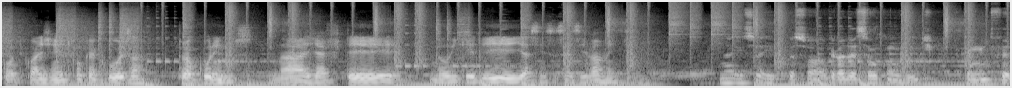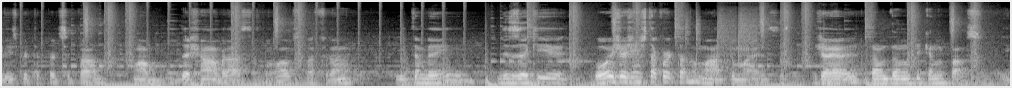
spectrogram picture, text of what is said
Conte com a gente, qualquer coisa, procure-nos na GFT, no LinkedIn e assim sucessivamente. É isso aí, pessoal. Agradecer o convite. Fiquei muito feliz por ter participado. Um- deixar um abraço pro Robson, pra Fran. E também dizer que hoje a gente está cortando o mato, mas já estamos dando um pequeno passo. E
